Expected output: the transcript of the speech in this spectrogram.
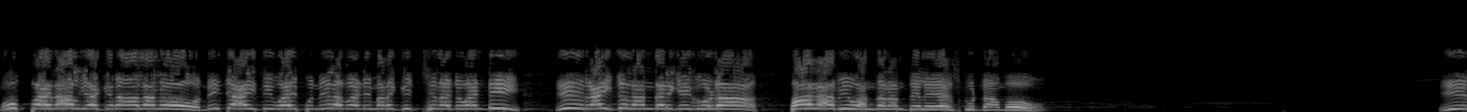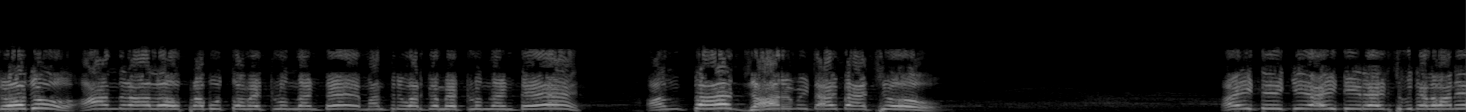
ముప్పై నాలుగు ఎకరాలను నిజాయితీ వైపు నిలబడి మనకిచ్చినటువంటి ఈ రైతులందరికీ కూడా పాదాభివందనం తెలియజేసుకుంటాము ఈరోజు ఆంధ్రాలో ప్రభుత్వం ఎట్లుందంటే మంత్రివర్గం ఎట్లుందంటే అంతా జారుమిఠాయి బ్యాచ్ ఐటీకి ఐటీ రైట్స్కు తెలవని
